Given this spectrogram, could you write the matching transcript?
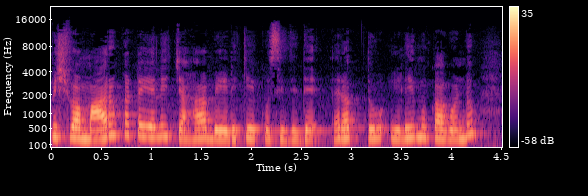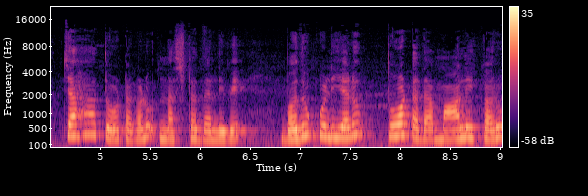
ವಿಶ್ವ ಮಾರುಕಟ್ಟೆಯಲ್ಲಿ ಚಹಾ ಬೇಡಿಕೆ ಕುಸಿದಿದೆ. ರಫ್ತು ಇಳಿಮುಖಗೊಂಡು ಚಹಾ ತೋಟಗಳು ನಷ್ಟದಲ್ಲಿವೆ. ಬದುಕುಳಿಯಲು ತೋಟದ ಮಾಲೀಕರು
